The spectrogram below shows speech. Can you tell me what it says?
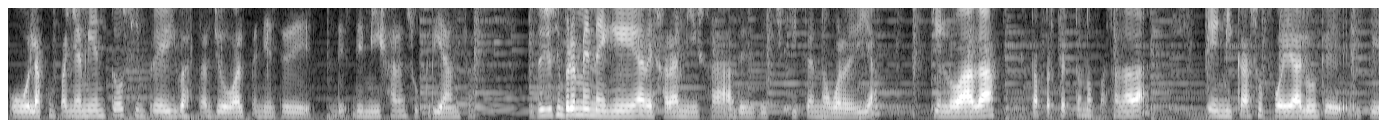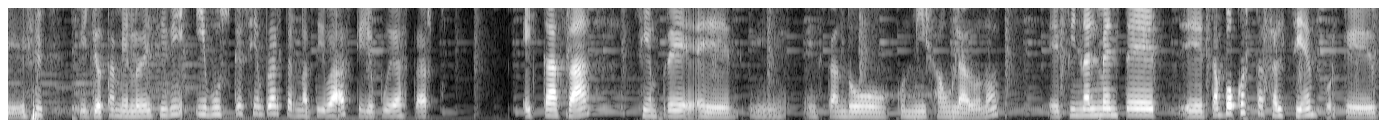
o el acompañamiento siempre iba a estar yo al pendiente de, de mi hija en su crianza. Entonces yo siempre me negué a dejar a mi hija desde chiquita en una guardería. Quien lo haga está perfecto, no pasa nada. En mi caso fue algo que, yo también lo decidí y busqué siempre alternativas que yo pudiera estar en casa, siempre eh, eh, estando con mi hija a un lado, ¿no? Eh, finalmente tampoco estás al 100 porque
